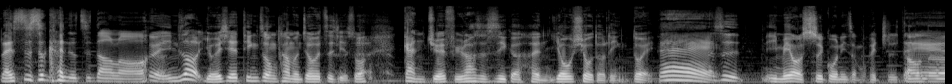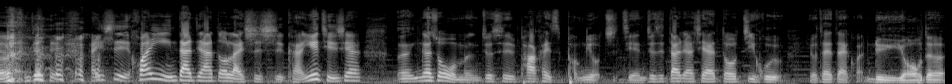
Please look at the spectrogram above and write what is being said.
来试试看就知道喽。对，你知道有一些听众。他们就会自己说，感觉 Firas 是一个很优秀的领队，对，但是你没有试过，你怎么会知道呢？对，还是欢迎大家都来试试看，因为其实现在，嗯、呃，应该说我们就是 Podcast 朋友之间，就是大家现在都几乎有在带团旅游的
